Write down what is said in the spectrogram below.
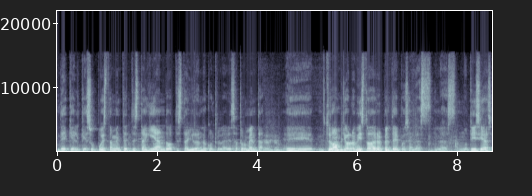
de que el que supuestamente te está guiando te está ayudando a controlar esa tormenta. Eh, Trump yo lo he visto de repente pues en las, en las noticias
